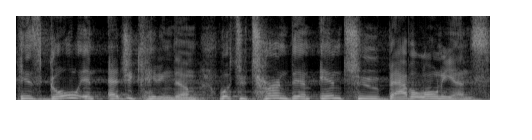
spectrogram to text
His goal in educating them was to turn them into Babylonians.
